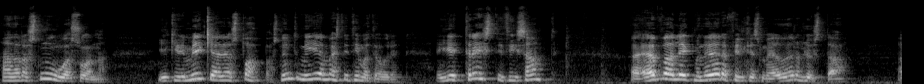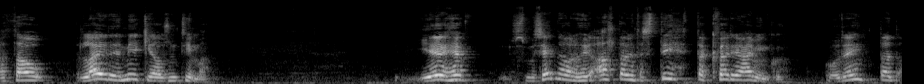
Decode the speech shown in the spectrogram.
Hann þarf að snúa svona. Ég gerir mikið að því að stoppa. Stundum er ég mest í tímaþjóðurinn en ég treysti því samt að ef að leikmið er að fylgjast með og er að hlusta að þá lærið mikið á þessum tíma. Ég hef sem ég setna á hann hef ég alltaf reynd að stytta hverja æfingu og reynd að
